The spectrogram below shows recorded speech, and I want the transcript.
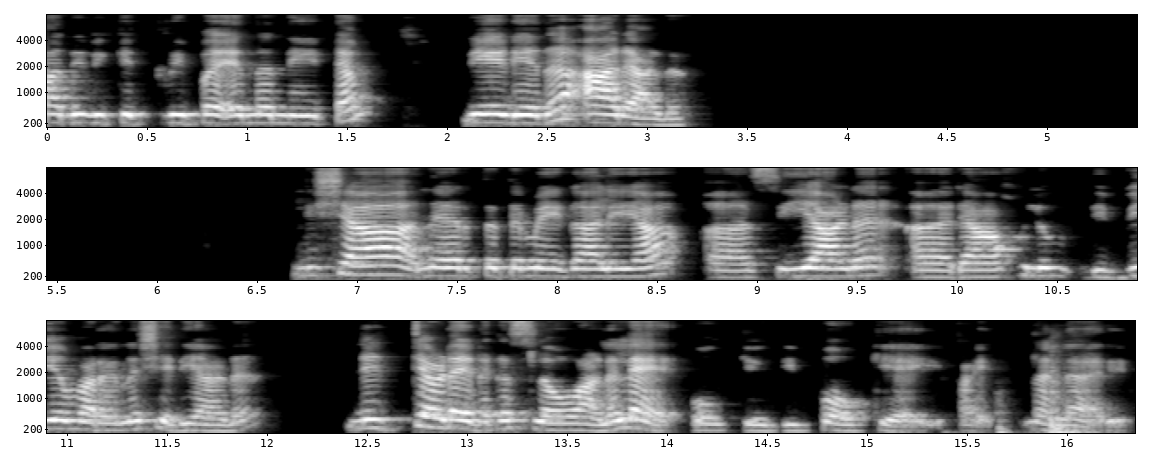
ആദ്യ വിക്കറ്റ് കീപ്പർ എന്ന നേട്ടം നേടിയത് ആരാണ്? ലിഷ നേരത്തെ മേഘാലയ സി ആണ് രാഹുലും ദിവ്യയും പറയുന്നത് ശരിയാണ്. നെറ്റ് അവിടെ ഇതൊക്കെ സ്ലോ ആണ് അല്ലെ? ഓക്കെ ഓക്കെ ഇപ്പൊ ഓക്കെ ആയി. ഫൈൻ നല്ല കാര്യം.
